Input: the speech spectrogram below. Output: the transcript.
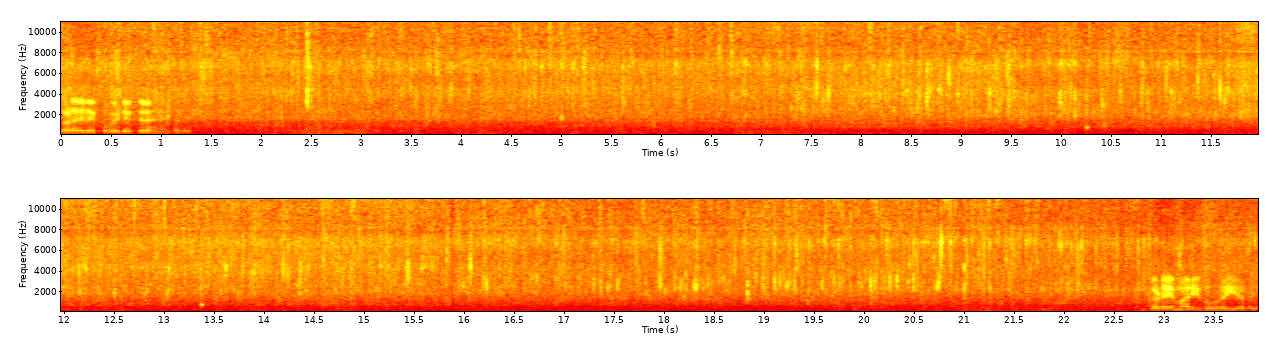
ਗੜੇ ਦੇਖੋ ਬਈ, ਡਿੱਗ ਰਹੇ ਨੇ ਗੜੇ। ਗੜੇਮਾਰੀ ਹੋ ਰਹੀ ਹੈ ਬਈ।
